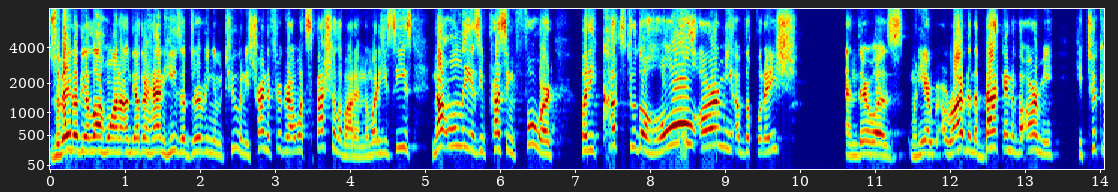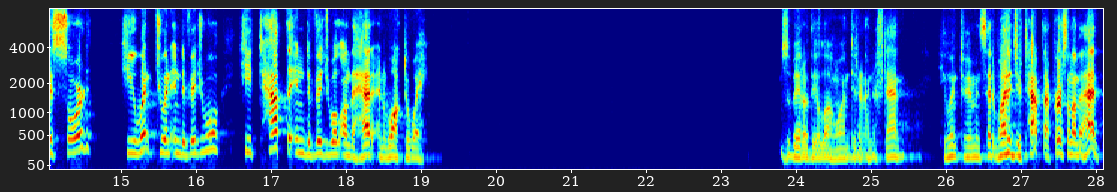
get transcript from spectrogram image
Zubayr radiallahu an, on the other hand, he's observing him too, and he's trying to figure out what's special about him. And what he sees, not only is he pressing forward, but he cuts through the whole army of the Quraysh. And there was, when he arrived on the back end of the army, he took his sword, he went to an individual, he tapped the individual on the head and walked away. Zubayr radiallahu anh didn't understand. He went to him and said, Why did you tap that person on the head?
